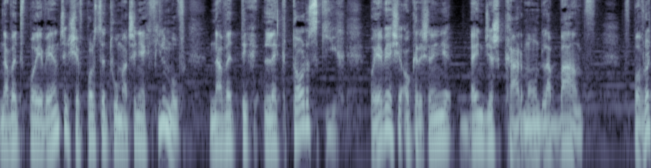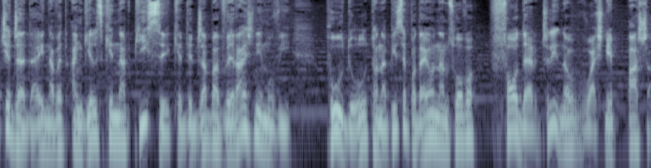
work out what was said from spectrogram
Nawet w pojawiających się w Polsce tłumaczeniach filmów, nawet tych lektorskich, pojawia się określenie będziesz karmą dla band. W powrocie Jedi nawet angielskie napisy, kiedy Jabba wyraźnie mówi pudu, to napisy podają nam słowo fodder, czyli no właśnie pasza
